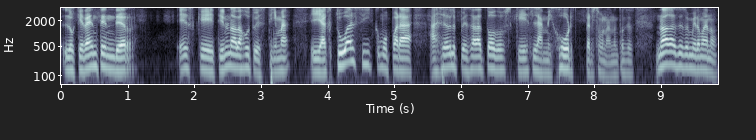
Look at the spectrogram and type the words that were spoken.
lo que da a entender es que tiene una baja autoestima y actúa así como para hacerle pensar a todos que es la mejor persona. Entonces, no hagas eso, mi hermano.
